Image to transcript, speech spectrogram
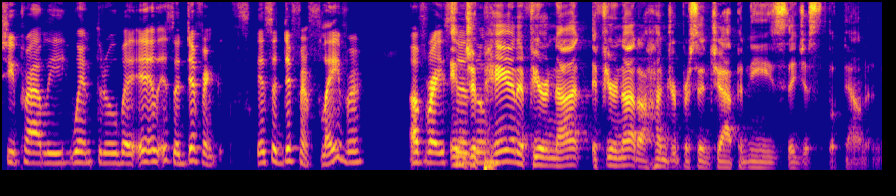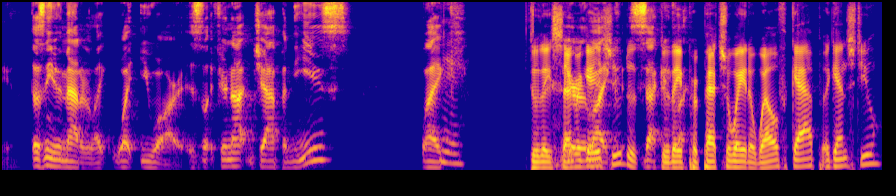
she probably went through, but it, it's a different it's a different flavor of racism. in Japan, if you're not if you're not hundred percent Japanese, they just look down on you. Doesn't even matter like what you are. Is if you're not Japanese, like Yeah. do they segregate like, you? Do, do they class. perpetuate a wealth gap against you?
